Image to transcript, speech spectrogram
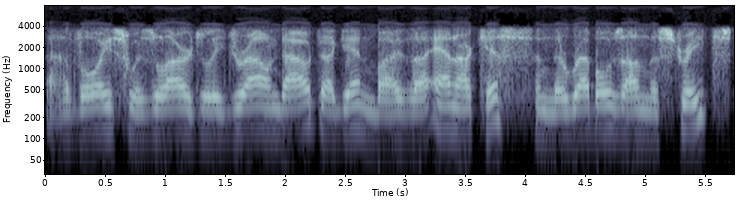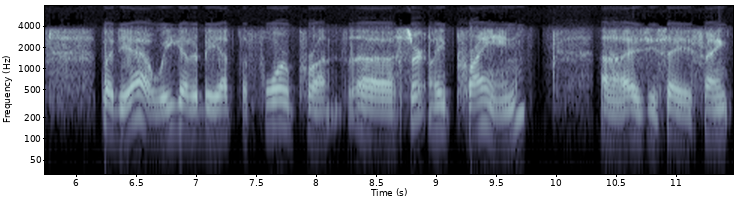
uh, voice was largely drowned out again by the anarchists and the rebels on the streets. But yeah, we got to be at the forefront, uh, certainly praying. Uh, as you say, Frank,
